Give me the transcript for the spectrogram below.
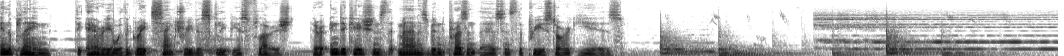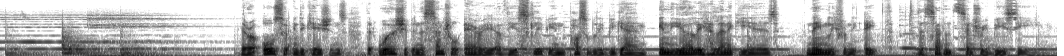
In the plain, the area where the great sanctuary of Asclepius flourished, there are indications that man has been present there since the prehistoric years. There are also indications that worship in the central area of the Asclepieion possibly began in the early Hellenic years, namely from the 8th to the 7th century BC.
